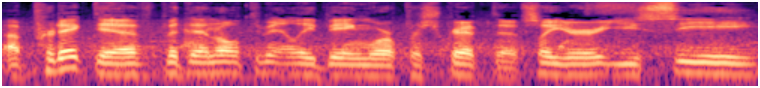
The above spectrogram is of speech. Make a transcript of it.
uh, predictive, but then ultimately being more prescriptive. So you you see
